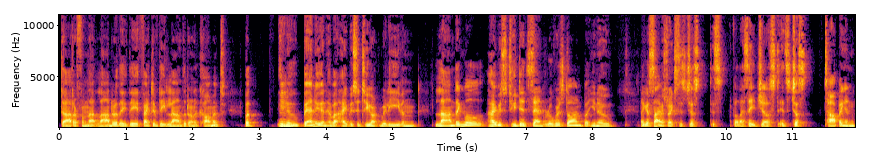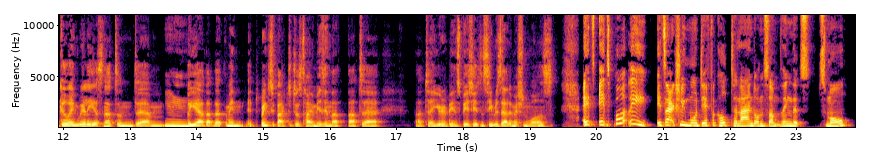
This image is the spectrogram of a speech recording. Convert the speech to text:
data from that lander. They they effectively landed on a comet, but you mm. know Bennu and Hayabusa two aren't really even landing. Well, Hayabusa two did send rovers down, but you know, like Osiris Rex is just it's, well, I say just it's just tapping and going, really, isn't it? And um, mm. but yeah, that, that I mean, it brings you back to just how amazing that that. Uh, that uh, European Space Agency Rosetta mission was. It's it's partly it's actually more difficult to land on something that's small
